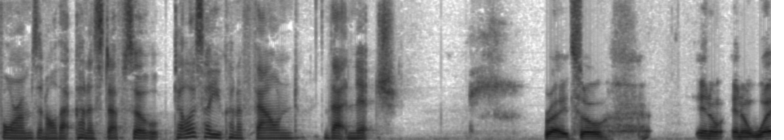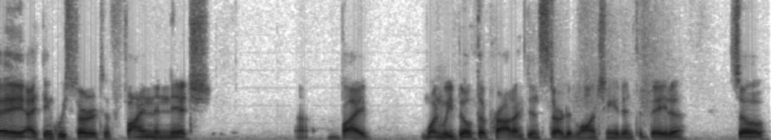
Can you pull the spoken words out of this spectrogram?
forums and all that kind of stuff. So tell us how you kind of found that niche. Right. So, in a, in a way, I think we started to find the niche uh, by when we built the product and started launching it into beta. So,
